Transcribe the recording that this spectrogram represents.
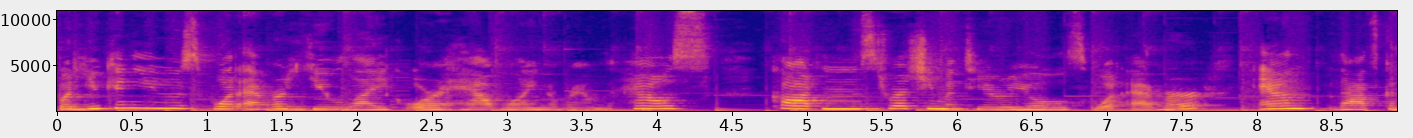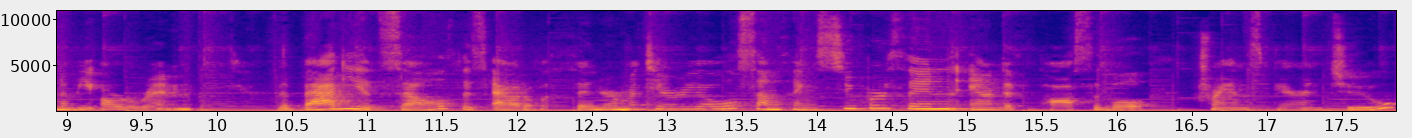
but you can use whatever you like or have lying around the house. Cotton, stretchy materials, whatever. And that's gonna be our rim. The baggie itself is out of a thinner material, something super thin and if possible, transparent too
